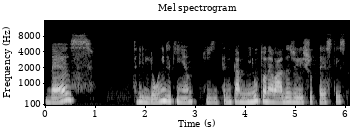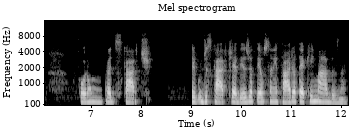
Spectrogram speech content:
10 trilhões e 530 mil toneladas de lixo têxteis foram para descarte. O descarte é desde aterro sanitário até queimadas, né?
